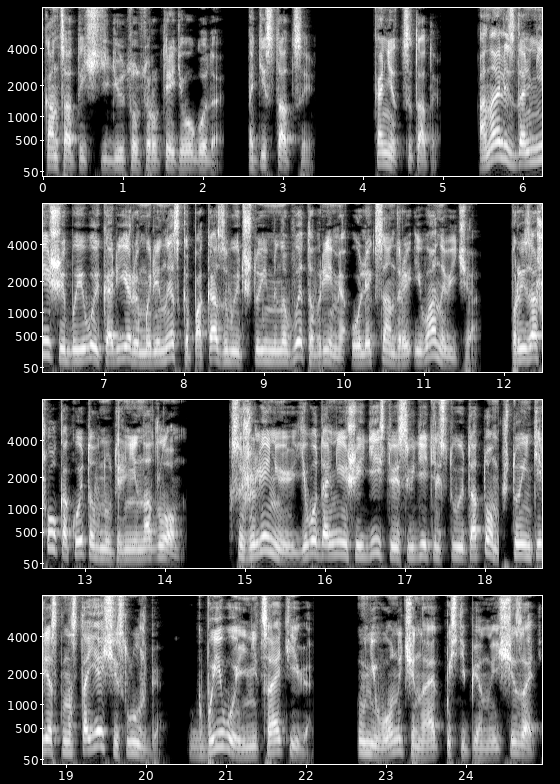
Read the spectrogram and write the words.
конца 1943 года, аттестации». Конец цитаты. Анализ дальнейшей боевой карьеры Маринеско показывает, что именно в это время у Александра Ивановича произошел какой-то внутренний надлом. К сожалению, его дальнейшие действия свидетельствуют о том, что интерес к настоящей службе, к боевой инициативе, у него начинает постепенно исчезать.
